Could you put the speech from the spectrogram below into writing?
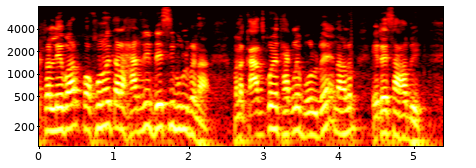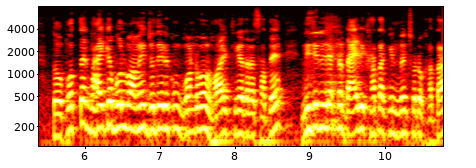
একটা লেবার কখনোই তার হাজিরি বেশি বলবে না। মানে কাজ করে থাকলে বলবে, নাহলে এটাই স্বাভাবিক। তো প্রত্যেক ভাইকে বলব আমি, যদি এরকম গন্ডগোল হয় ঠিকাদারের সাথে, নিজে নিজে একটা ডায়েরি খাতা কিনবেন, ছোটো খাতা,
